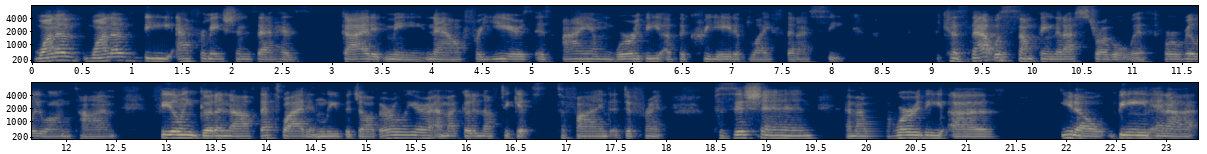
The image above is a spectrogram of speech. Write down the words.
one of one of the affirmations that has guided me now for years is i am worthy of the creative life that i seek because that was something that i struggled with for a really long time feeling good enough. That's why i didn't leave the job earlier. Am i good enough to get to find a different position? Am i worthy of you know being in a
